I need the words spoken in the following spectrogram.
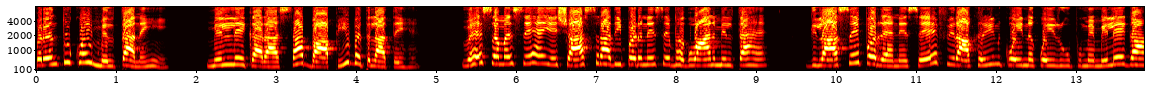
परंतु कोई मिलता नहीं। मिलने का रास्ता बाप ही बतलाते हैं। वह समझते हैं ये शास्त्र आदि पढ़ने से भगवान मिलता है। दिलासे पर रहने से फिर आखिरी कोई न कोई रूप में मिलेगा।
